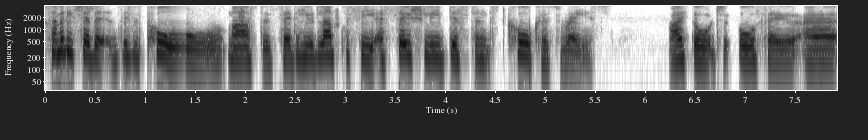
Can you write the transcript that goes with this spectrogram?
somebody said that this is Paul Masters said he would love to see a socially distanced caucus race. I thought also uh,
